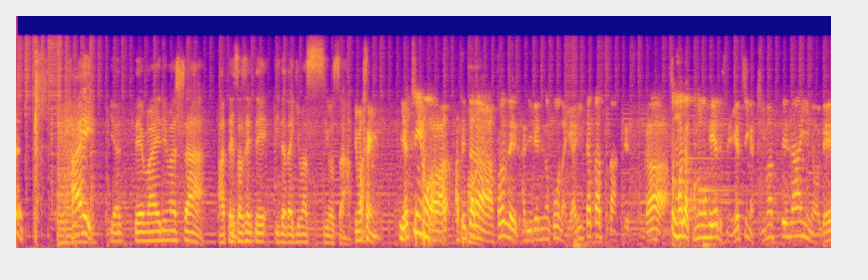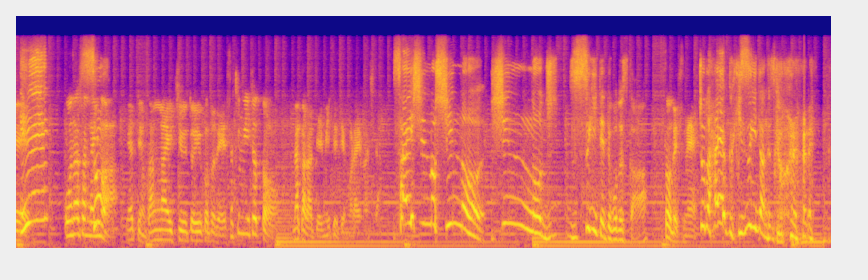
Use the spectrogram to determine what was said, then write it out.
ナーはい、やってまいりました。当てさせていただきます、よさん。すいません。家賃を当てたら、ただで借りれるのコーナーやりたかったんですが、まだこのお部屋ですね、家賃が決まってないので、えー、オーナーさんが今、家賃を考え中ということで、先にちょっと中だけ見せてもらいました。最新の真の、真の過ぎてってことですか？そうですね。ちょっと早く気づいたんですか、我々。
